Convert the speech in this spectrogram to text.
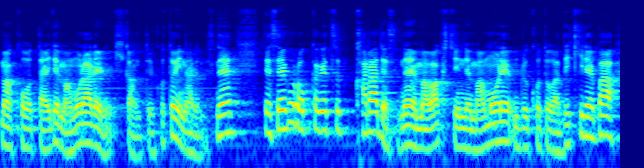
まあ、抗体で守られる期間ということになるんですね。で、生後6ヶ月からですね、まあ、ワクチンで守れることができれば、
